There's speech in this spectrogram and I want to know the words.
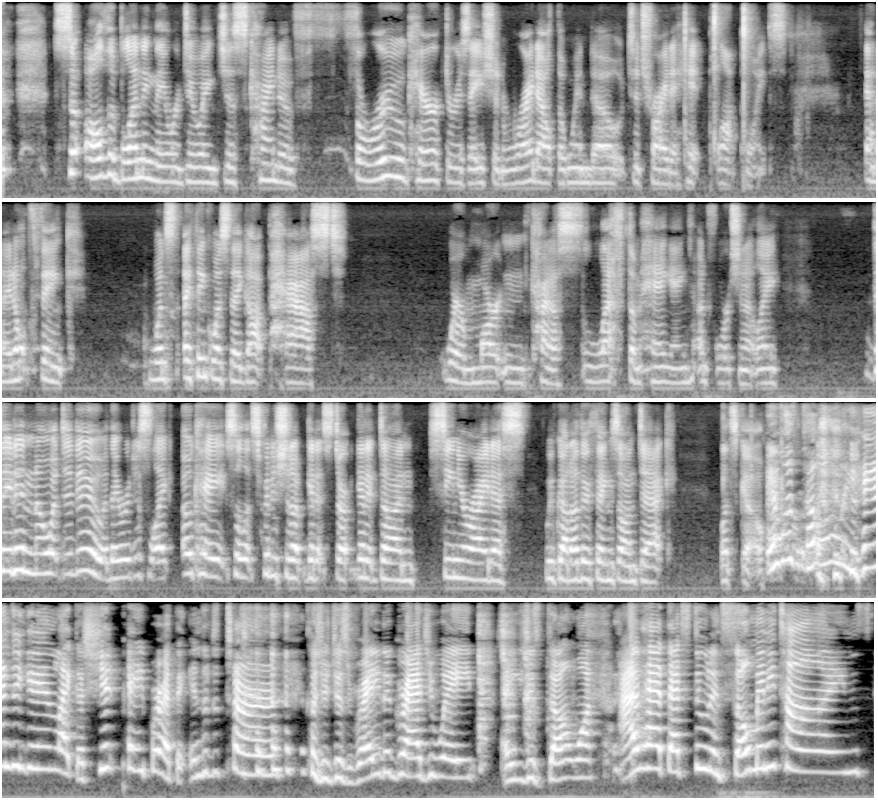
so all the blending they were doing just kind of threw characterization right out the window to try to hit plot points. And I don't think once I think once they got past where Martin kind of left them hanging unfortunately they didn't know what to do. They were just like, okay, so let's finish it up, get it start, get it done. Senioritis. We've got other things on deck. Let's go. It was totally handing in like a shit paper at the end of the term because you're just ready to graduate and you just don't want. I've had that student so many times,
